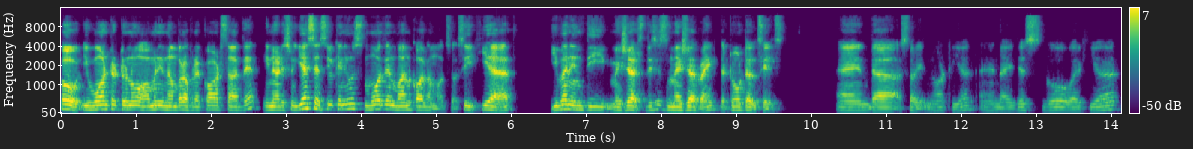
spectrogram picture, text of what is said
Oh, you wanted to know how many number of records are there? In addition, yes, yes, you can use more than one column also. See here, even in the measures, this is measure, right? The total sales. And uh, sorry, not here. And I just go over here.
